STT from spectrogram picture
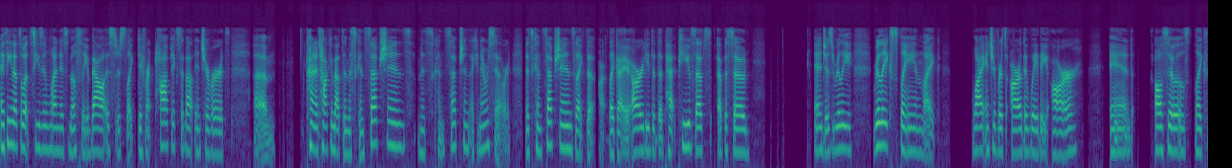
I think that's what season one is mostly about. Is just like different topics about introverts, um, kind of talking about the misconceptions, misconceptions. I can never say that word. Misconceptions, like the like I already did the pet peeves episode, and just really, really explain like why introverts are the way they are, and also like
